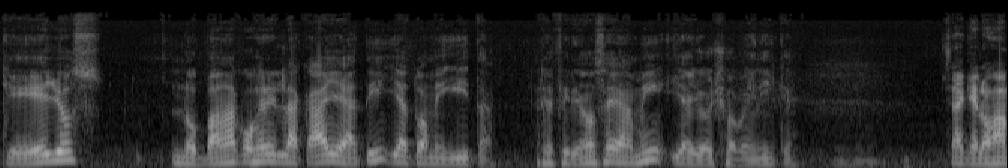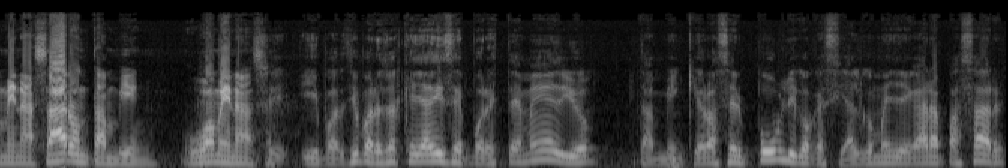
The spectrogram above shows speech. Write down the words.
que ellos nos van a coger en la calle a ti y a tu amiguita, refiriéndose a mí y a Joshua Benique. O sea, que los amenazaron también. Hubo amenaza. Sí, y por, sí, por eso es que ella dice, por este medio, también quiero hacer público que si algo me llegara a pasar,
